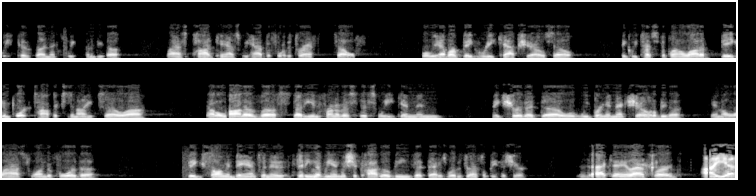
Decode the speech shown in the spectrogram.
week, because uh, next week's going to be the last podcast we have before the draft itself, before we have our big recap show. So I think we touched upon a lot of big important topics tonight. So uh, got a lot of uh, study in front of us this week, and, and make sure that uh, we bring it next show. It'll be the in the last one before the big song and dance, and uh, fitting that we end with Chicago being that that is where the draft will be this year. Zach, any last words? Uh, yes,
